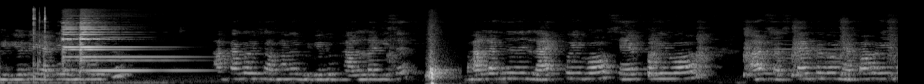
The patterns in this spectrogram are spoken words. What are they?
ভিডিঅ'টো ইয়াতে এণ্ড কৰিছোঁ। আশা কৰিছোঁ আপোনালোকৰ ভিডিঅ'টো ভাল লাগিছে। ভাল লাগিছে যদি লাইক কৰিব শ্বেয়াৰ কৰিব আৰু ছাবস্ক্ৰাইব কৰিব নাপাহৰিব।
